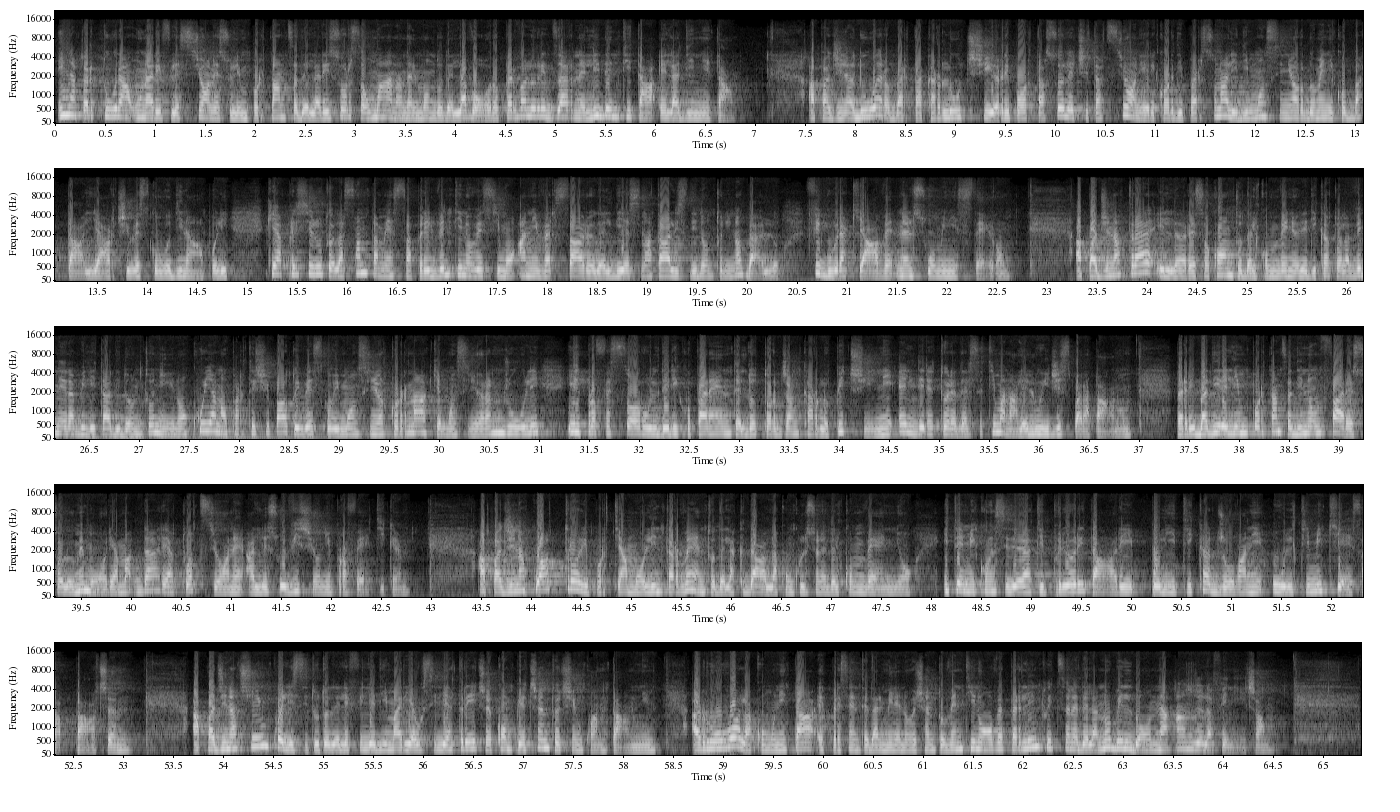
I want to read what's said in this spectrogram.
In apertura una riflessione sull'importanza della risorsa umana nel mondo del lavoro per valorizzarne l'identità e la dignità. A pagina 2 Roberta Carlucci riporta sollecitazioni e ricordi personali di Monsignor Domenico Battaglia, arcivescovo di Napoli, che ha presieduto la Santa Messa per il 29 anniversario del Dies Natalis di Don Tonino Bello, figura chiave nel suo ministero. A pagina 3 il resoconto del convegno dedicato alla venerabilità di Don Tonino, cui hanno partecipato i vescovi Monsignor Cornacchi e Monsignor Angiuli, il professor Ulderico Parente, il dottor Giancarlo Piccini e il direttore del settimanale Luigi Sparapano, per ribadire l'importanza di non fare solo memoria ma dare attuazione alle sue visioni profetiche. A pagina 4 riportiamo l'intervento dell'ACDA alla conclusione del convegno, i temi considerati prioritari, politica, giovani, ultimi, chiesa, pace. A pagina 5 l'Istituto delle Figlie di Maria Ausiliatrice compie 150 anni. A Ruvo la comunità è presente dal 1929 per l'intuizione della nobildonna Angela Fenicia.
